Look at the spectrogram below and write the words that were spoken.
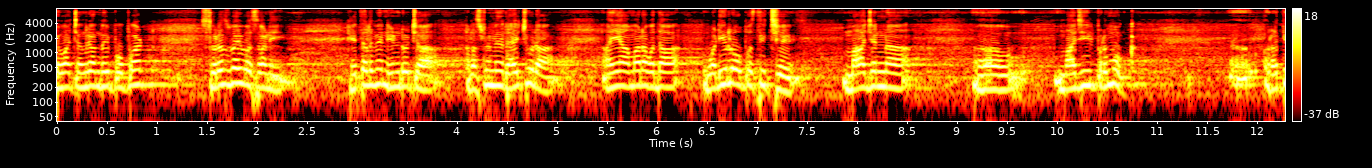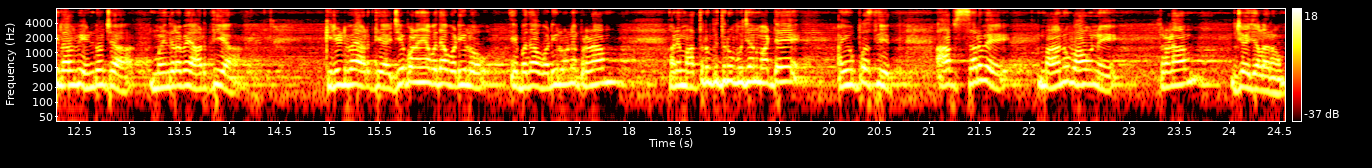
એવા ચંદ્રકાંતભાઈ પોપટ સુરેશભાઈ વસાણી, હેતલબેન હિંડોચા, રશ્મિબેન રાયચુરા, અહીંયા અમારા બધા વડીલો ઉપસ્થિત છે. મહાજનના માજી પ્રમુખ રતિલાલભાઈ હિંડોચા, મહેન્દ્રભાઈ આરતીયા, કિરીટભાઈ આરતીયા, જે પણ અહીંયા બધા વડીલો, એ બધા વડીલોને પ્રણામ અને માતૃપિતૃ પૂજન માટે અહીં ઉપસ્થિત. આપ સર્વે મહાનુભાવોને પ્રણામ, જય જલારામ.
